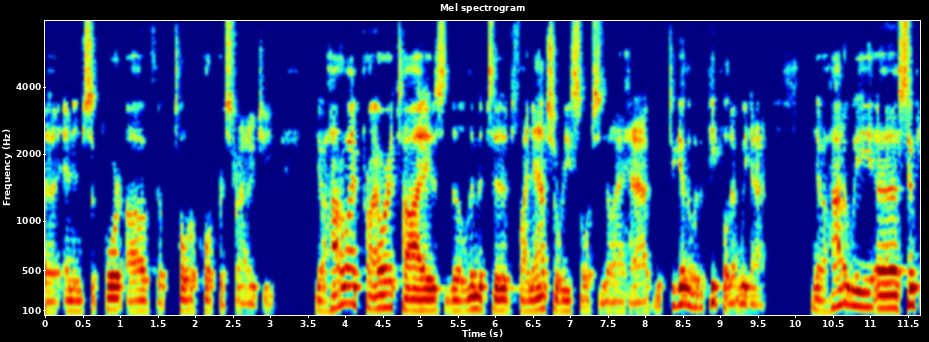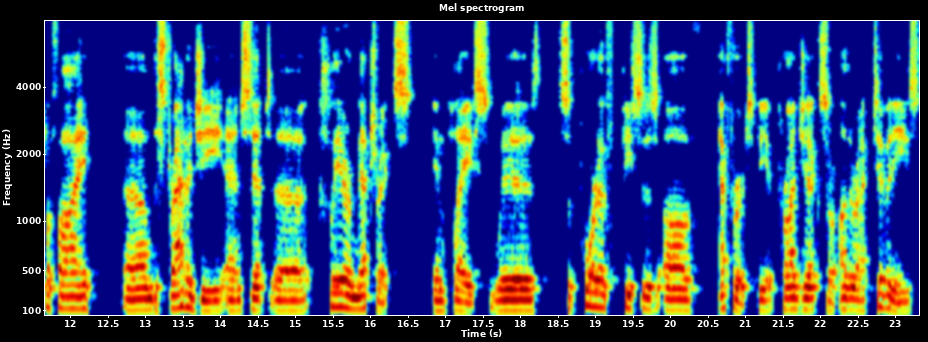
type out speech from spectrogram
uh, and in support of the total corporate strategy? you know, how do I prioritize the limited financial resources that I have together with the people that we have? You know, how do we uh, simplify um, the strategy and set uh, clear metrics in place with supportive pieces of efforts, be it projects or other activities,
